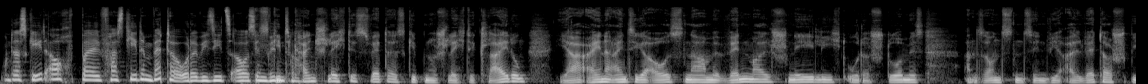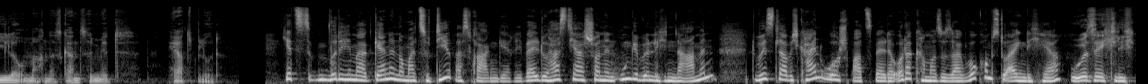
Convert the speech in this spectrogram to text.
Und das geht auch bei fast jedem Wetter, oder wie sieht es aus im es Winter? Es gibt kein schlechtes Wetter, es gibt nur schlechte Kleidung. Ja, eine einzige Ausnahme, wenn mal Schnee liegt oder Sturm ist. Ansonsten sind wir Allwetterspieler und machen das Ganze mit Herzblut. Jetzt würde ich mal gerne noch mal zu dir was fragen, Gary, weil du hast ja schon einen ungewöhnlichen Namen. Du bist, glaube ich, kein Urschwarzwälder, oder kann man so sagen? Wo kommst du eigentlich her? Ursächlich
